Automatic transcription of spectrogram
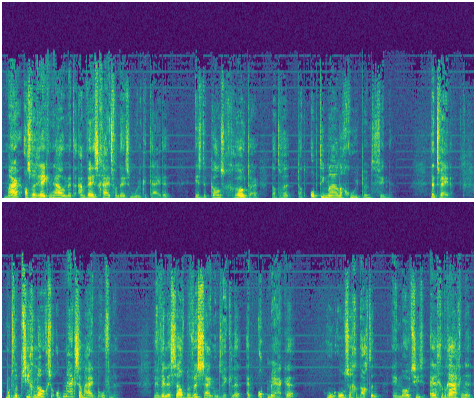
Maar als we rekening houden met de aanwezigheid van deze moeilijke tijden, is de kans groter dat we dat optimale groeipunt vinden. Ten tweede, moeten we psychologische opmerkzaamheid beoefenen. We willen zelfbewustzijn ontwikkelen en opmerken hoe onze gedachten, emoties en gedragingen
